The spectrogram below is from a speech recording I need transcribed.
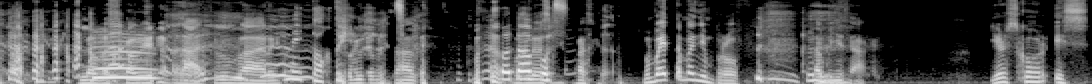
Labas kami ng classroom, pare. Can I talk to you? Paglabas namin. O, tapos? ng class, Mabait naman yung prof. Sabi niya sa akin, your score is,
